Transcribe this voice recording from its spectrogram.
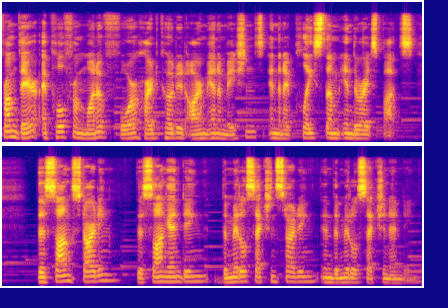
From there, I pull from one of four hard-coded ARM animations and then I place them in the right spots. The song starting, the song ending, the middle section starting, and the middle section ending.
